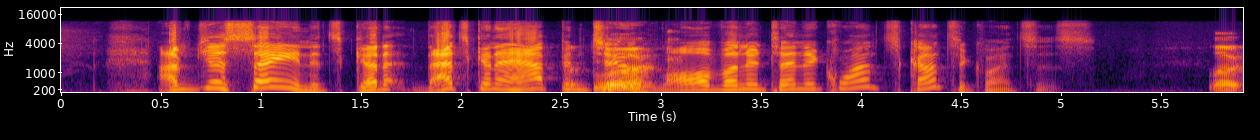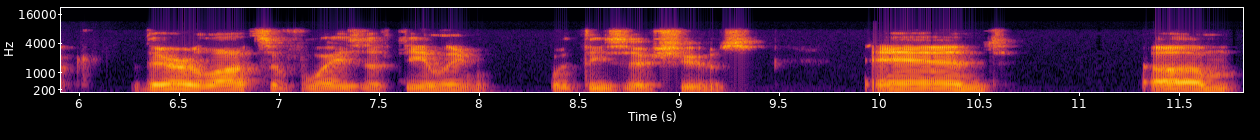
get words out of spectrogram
I'm just saying it's gonna that's gonna happen too. Look, Law of unintended consequences. Look, there are lots of ways of dealing with these issues. And um,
